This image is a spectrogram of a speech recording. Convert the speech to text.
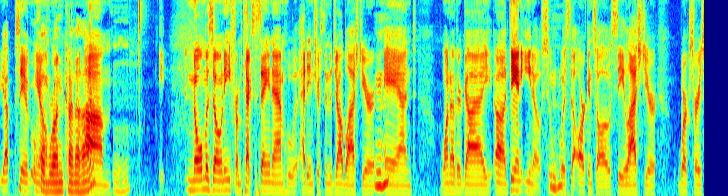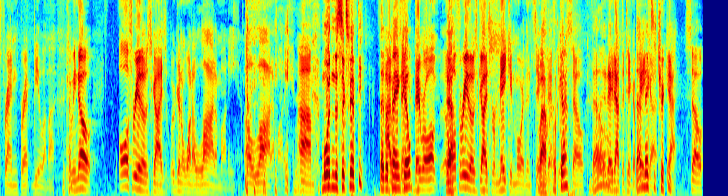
Yep. See, you know, home run kind of high. um, Noel Mazzone from Texas A&M, who had interest in the job last year, and one other guy, uh, Dan Enos, who was the Arkansas OC last year, works for his friend Bret Bielema. So we know all three of those guys are going to want a lot of money, a lot of money. um, More than the 650 that I they're paying Kill. They were all, Yeah. all three of those guys were making more than six fifty. Wow, okay. So That'll- they'd have to take a that pay makes cut. it tricky. Yeah. So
